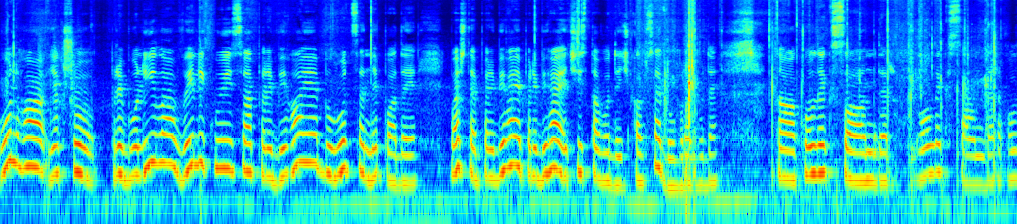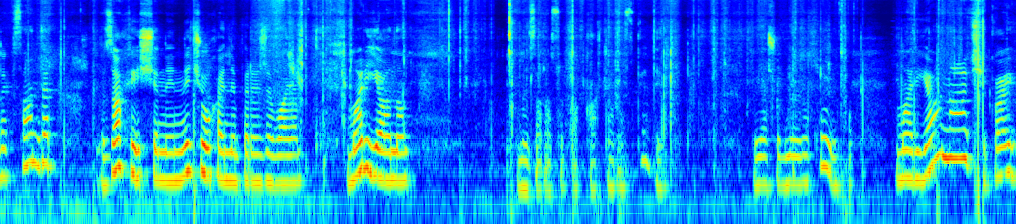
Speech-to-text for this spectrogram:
Ольга, якщо приболіла, вилікується, перебігає, болотце не падає. Бачите, перебігає, перебігає чиста водичка. Все добре буде. Так, Олександр. Олександр. Олександр захищений, нічого хай не переживає. Мар'яна. Ми зараз отак карти розкидаємо. Я ж одною рукою. Мар'яна, чекай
